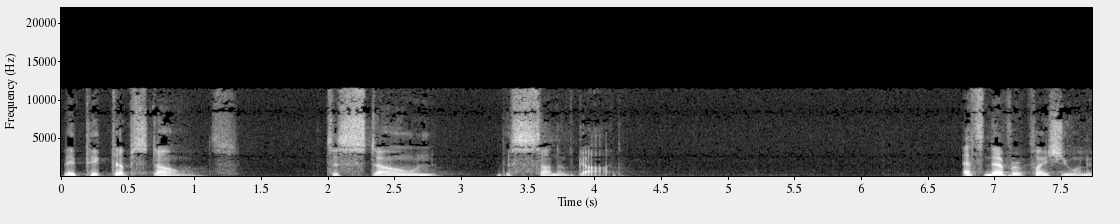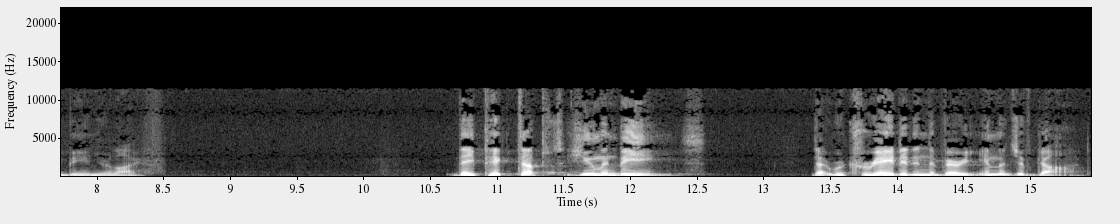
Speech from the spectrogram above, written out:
They picked up stones to stone the Son of God. That's never a place you want to be in your life. They picked up human beings that were created in the very image of God,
